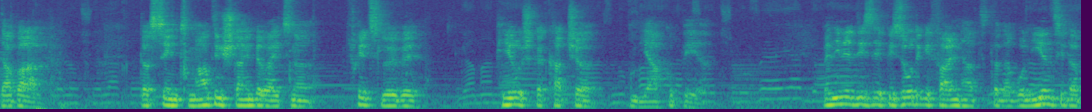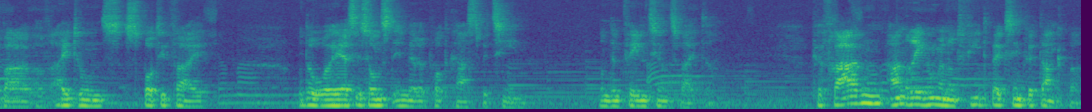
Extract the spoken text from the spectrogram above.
Dabar. Das sind Martin Steinbereitsner, Fritz Löwe, Piruschka Katscher und Jakob Beer. Wenn Ihnen diese Episode gefallen hat, dann abonnieren Sie Dabar auf iTunes, Spotify oder woher Sie sonst immer Ihre Podcasts beziehen und empfehlen Sie uns weiter. Für Fragen, Anregungen und Feedback sind wir dankbar.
